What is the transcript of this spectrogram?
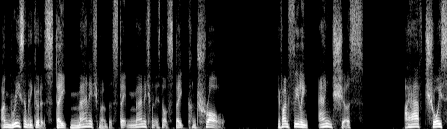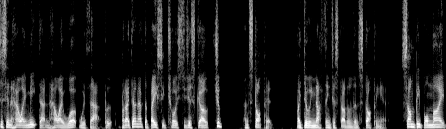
I'm reasonably good at state management, but state management is not state control. If I'm feeling anxious, I have choices in how I meet that and how I work with that, but, but I don't have the basic choice to just go and stop it by doing nothing just other than stopping it. Some people might.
